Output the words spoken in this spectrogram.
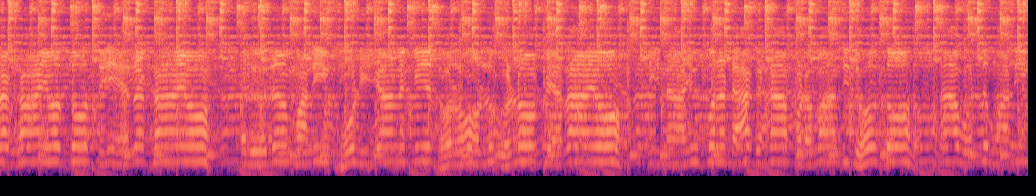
રખાયો તો તે રખાયો. અરે મારી કે ધોરો લુગડો પહેરાયો. એના ઉપર ડાઘ ના પડવા દીધો તો, આ વટ મારી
